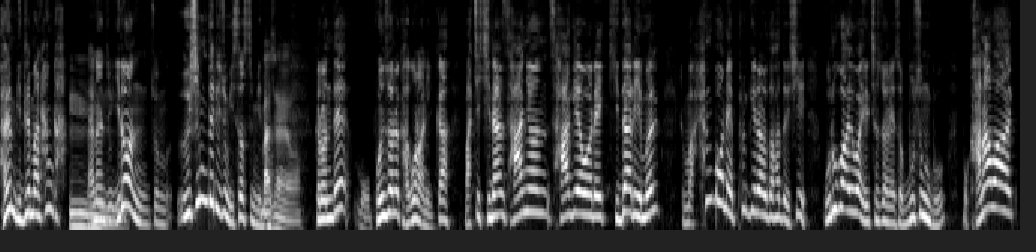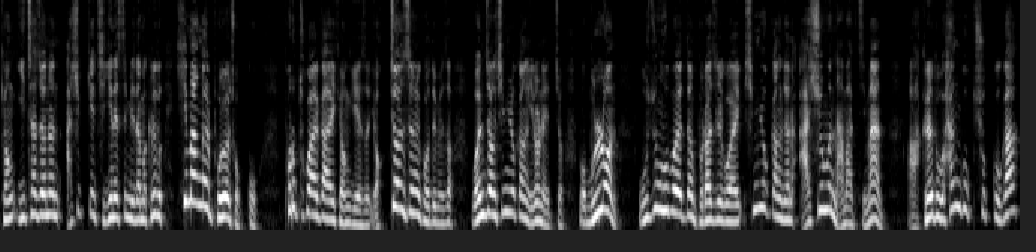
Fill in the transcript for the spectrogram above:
과연 믿을만 한가라는 좀 이런 좀 의심들이 좀 있었습니다. 맞아요. 그런데 뭐 본선을 가고 나니까 마치 지난 4년 4개월의 기다림을 정말 한 번에 풀기라도 하듯이 우루과이와 1차전에서 무승부, 뭐 가나와 경 2차전은 아쉽게 지긴 했습니다만 그래도 희망을 보여줬고 포르투갈과의 경기에서 역전승을 거두면서 원정 16강을 이뤄냈죠. 뭐 물론 우승 후보였던 브라질과의 16강전은 아쉬움은 남았지만 아 그래도 한국 축구가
